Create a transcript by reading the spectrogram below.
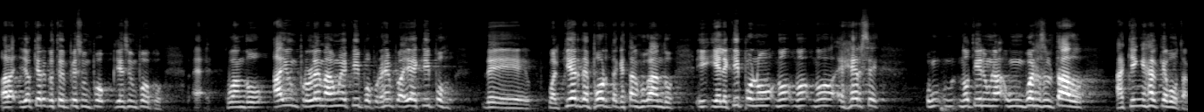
Ahora, yo quiero que usted empiece un poco, piense un poco. Eh, cuando hay un problema en un equipo, por ejemplo, hay equipos de cualquier deporte que están jugando y, el equipo no, no, ejerce, no tiene un buen resultado, ¿a quién es al que votan?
